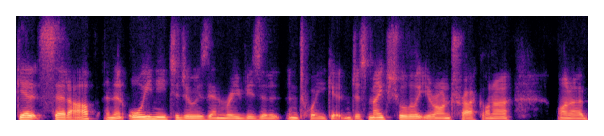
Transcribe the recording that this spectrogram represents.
get it set up, and then all you need to do is then revisit it and tweak it and just make sure that you're on track on a on a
